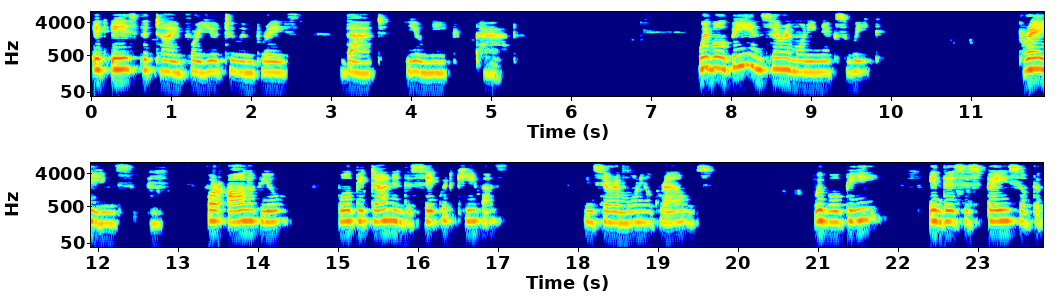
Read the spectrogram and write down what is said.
It is the time for you to embrace that unique path. We will be in ceremony next week. Prayings for all of you will be done in the sacred kivas, in ceremonial grounds. We will be in this space of the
